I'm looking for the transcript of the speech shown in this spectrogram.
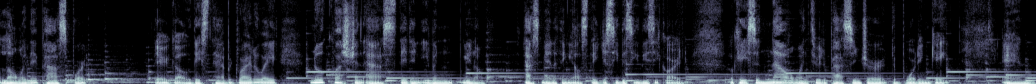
along with my passport. There you go. They snap it right away. No question asked. They didn't even, you know, ask me anything else. They just see the CDC card. Okay, so now I went through the passenger, the boarding gate, and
